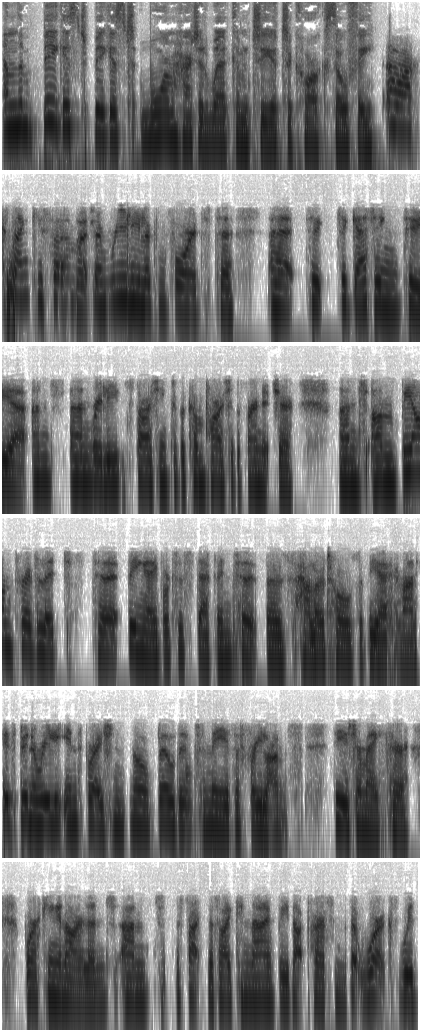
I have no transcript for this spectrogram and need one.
And the biggest, biggest warm-hearted welcome to you to Cork, Sophie. Oh, thank you so much. I'm really looking forward to uh, to, to getting to you and, and really starting to become part of the furniture. And I'm beyond privileged to being able to step into those hallowed halls of the Everyman. It's been a really inspirational building to me as a freelance theatre maker working in Ireland. And the fact that I can now be that person that works with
